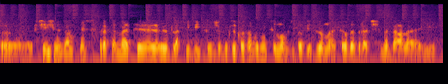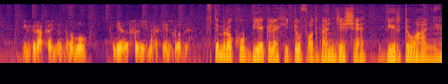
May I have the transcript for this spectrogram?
y, chcieliśmy zamknąć strefę mety dla kibiców, żeby tylko zawodnicy mogli dobiec do mety, odebrać medale i, i wracać do domu. Nie dostaliśmy takiej zgody. W tym roku bieg Lechitów odbędzie się wirtualnie.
